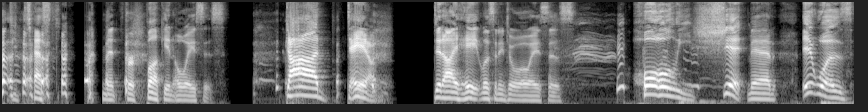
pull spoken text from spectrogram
detestment for fucking Oasis. God damn. Did I hate listening to Oasis? Holy shit, man. It was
